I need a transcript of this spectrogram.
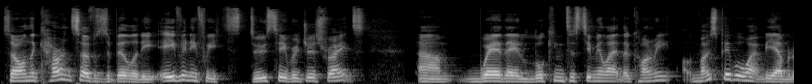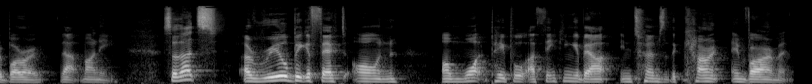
So on the current serviceability, even if we do see reduced rates, um, where they're looking to stimulate the economy, most people won't be able to borrow that money. So that's a real big effect on, on what people are thinking about in terms of the current environment.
